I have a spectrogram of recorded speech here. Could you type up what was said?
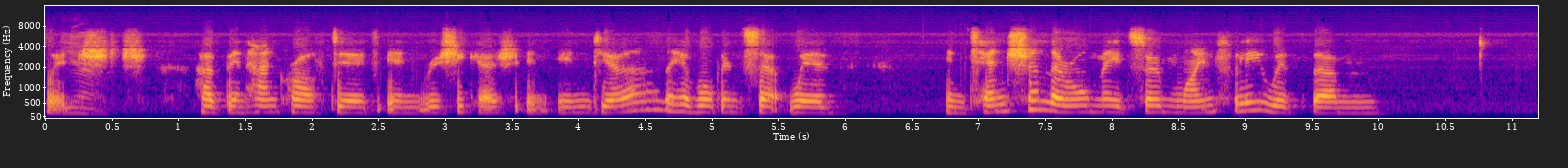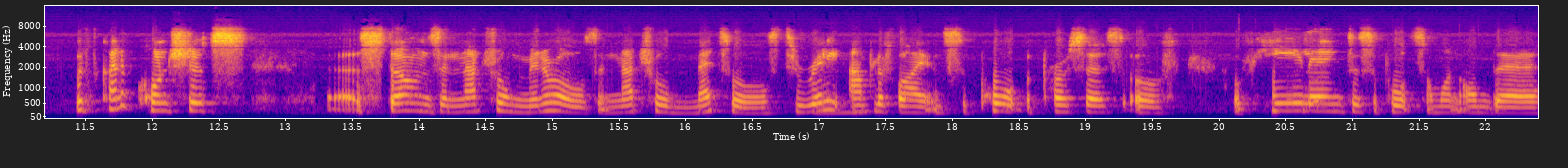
which yeah. have been handcrafted in Rishikesh in India. They have all been set with intention. They're all made so mindfully with um, with kind of conscious uh, stones and natural minerals and natural metals to really mm-hmm. amplify and support the process of of healing, to support someone on their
